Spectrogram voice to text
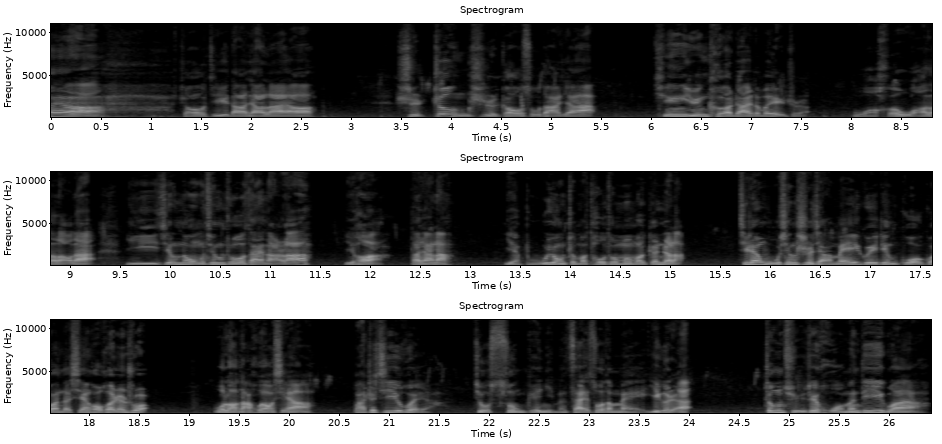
哎呀，召集大家来啊，是正式告诉大家，青云客栈的位置，我和我的老大已经弄清楚在哪儿了啊。以后啊，大家呢也不用这么偷偷摸摸跟着了。既然五行世家没规定过关的先后和人数，我老大胡小贤啊，把这机会呀就送给你们在座的每一个人，争取这火门第一关啊，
